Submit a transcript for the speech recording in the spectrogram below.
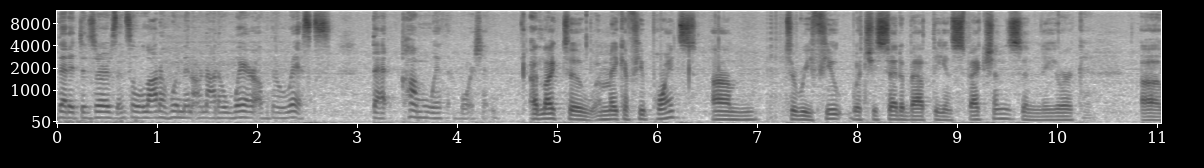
that it deserves. And so a lot of women are not aware of the risks that come with abortion. I'd like to uh, make a few points um, to refute what you said about the inspections in New York uh,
